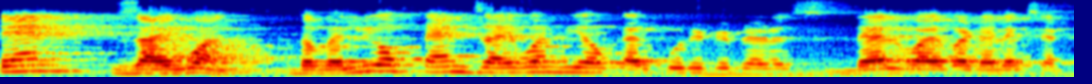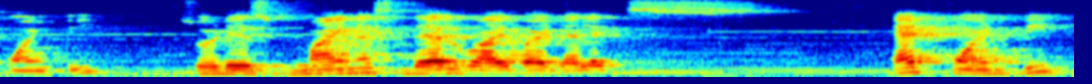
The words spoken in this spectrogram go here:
tan xi 1 the value of tan xi 1 we have calculated as del y by del x at point P so it is minus del y by del x at point P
